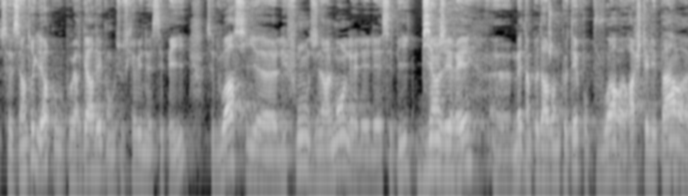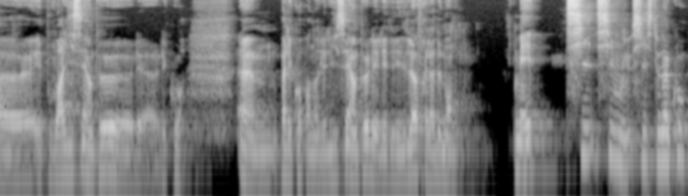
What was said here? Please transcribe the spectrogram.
c'est un truc d'ailleurs que vous pouvez regarder quand vous souscrivez une SCPI, c'est de voir si euh, les fonds, généralement les, les, les SCPI bien gérés, euh, mettent un peu d'argent de côté pour pouvoir euh, racheter les parts euh, et pouvoir lisser un peu les, les, cours. pas les cours, pardon, les lisser un peu l'offre et la demande. Mais si, si, vous, si tout d'un coup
